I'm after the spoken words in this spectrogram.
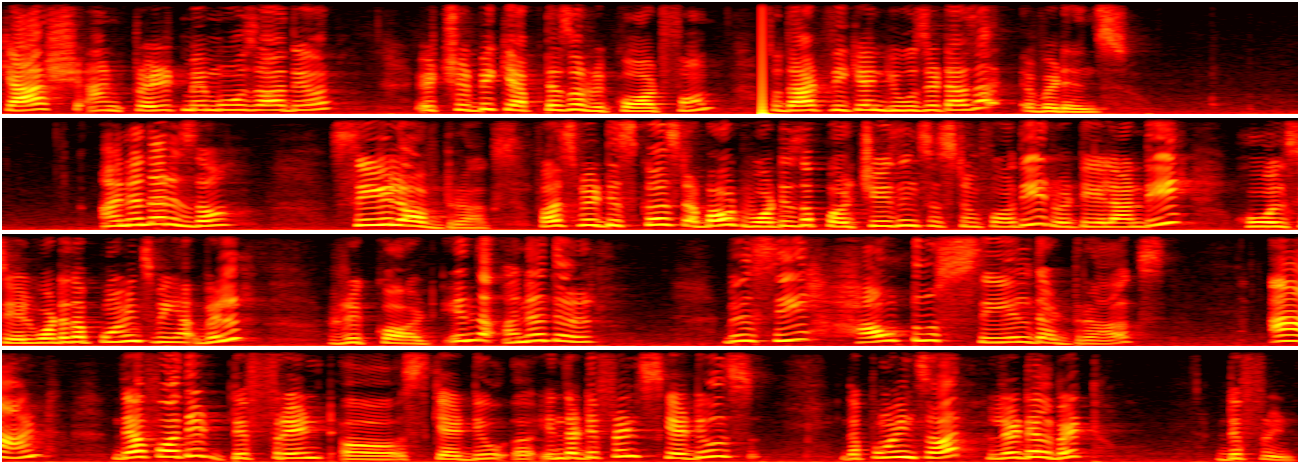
cash and credit memos are there, it should be kept as a record form so that we can use it as a evidence. Another is the sale of drugs. First we discussed about what is the purchasing system for the retail and the wholesale. What are the points we will record. In the another we will see how to sell the drugs and therefore the different uh, schedule uh, in the different schedules the points are little bit different.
